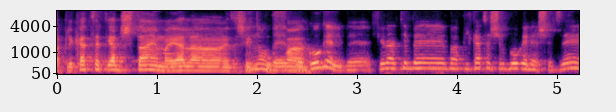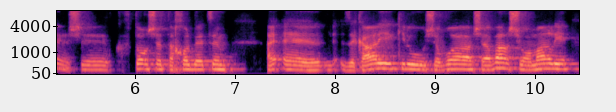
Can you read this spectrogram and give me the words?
אפליקציית יד שתיים היה לה איזושהי לא, תקופה. בגוגל, לפי דעתי באפליקציה של גוגל יש את זה, יש כפתור שאתה יכול בעצם, זה קרה לי כאילו שבוע שעבר שהוא אמר לי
